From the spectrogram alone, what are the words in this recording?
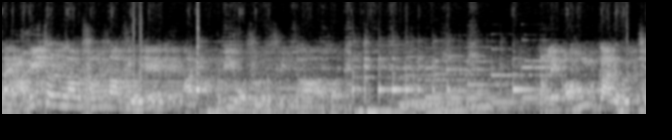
তাই আমি চললাম সন্ন্যাসী হয়ে আর আপনি বসুন সিংহাসনে। তাহলে অহংকার হচ্ছে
